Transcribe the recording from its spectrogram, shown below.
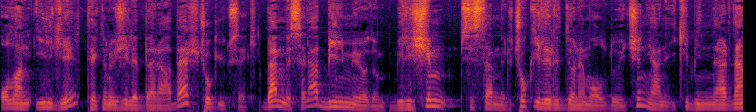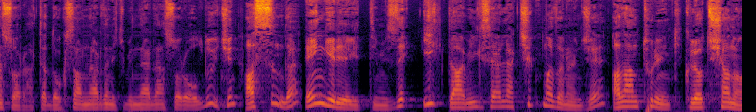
olan ilgi teknolojiyle beraber çok yüksek. Ben mesela bilmiyordum. Bilişim sistemleri çok ileri dönem olduğu için yani 2000'lerden sonra hatta 90'lardan 2000'lerden sonra olduğu için aslında en geriye gittiğimizde ilk daha bilgisayarlar çıkmadan önce Alan Turing, Claude Shannon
